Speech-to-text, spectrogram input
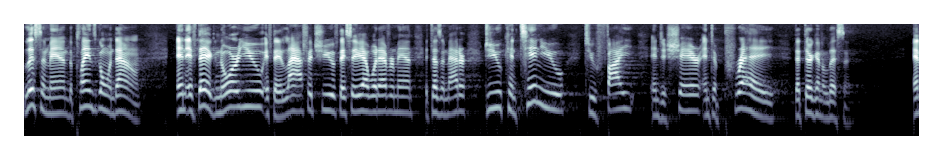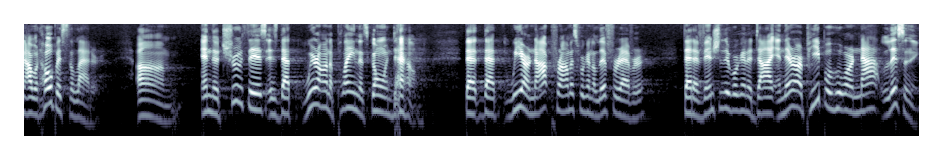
Listen, man, the plane's going down. And if they ignore you, if they laugh at you, if they say, yeah, whatever, man, it doesn't matter, do you continue to fight and to share and to pray that they're going to listen? And I would hope it's the latter. Um, and the truth is, is that we're on a plane that's going down. That, that we are not promised we're going to live forever. That eventually we're going to die. And there are people who are not listening,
